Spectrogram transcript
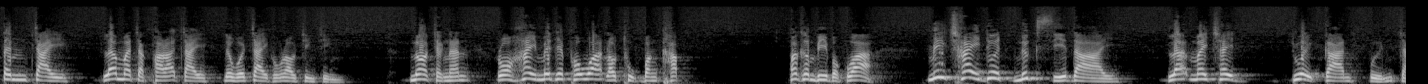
เต็มใจและมาจากภาระใจในหัวใจของเราจริง ๆ นอกจากนั้นเราให้ไม่ใช่เพราะว่าเราถูกบังคับ พระคัมภีร์บอกว่าไม่ใช่ด้วยนึกเสียดาย และไม่ใช่ด้วยการฝืนใจ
